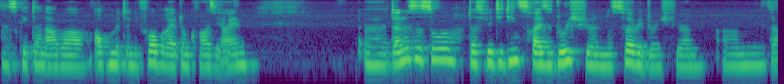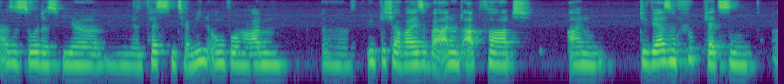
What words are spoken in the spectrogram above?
Das geht dann aber auch mit in die Vorbereitung quasi ein. Äh, dann ist es so, dass wir die Dienstreise durchführen, das Survey durchführen. Ähm, da ist es so, dass wir, wenn wir einen festen Termin irgendwo haben, äh, üblicherweise bei An- und Abfahrt an diversen Flugplätzen äh,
